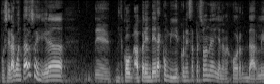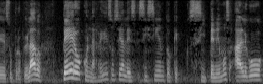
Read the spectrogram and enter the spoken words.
pues era aguantarse, era aprender a convivir con esa persona y a lo mejor darle su propio lado. Pero con las redes sociales sí siento que si tenemos algo,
